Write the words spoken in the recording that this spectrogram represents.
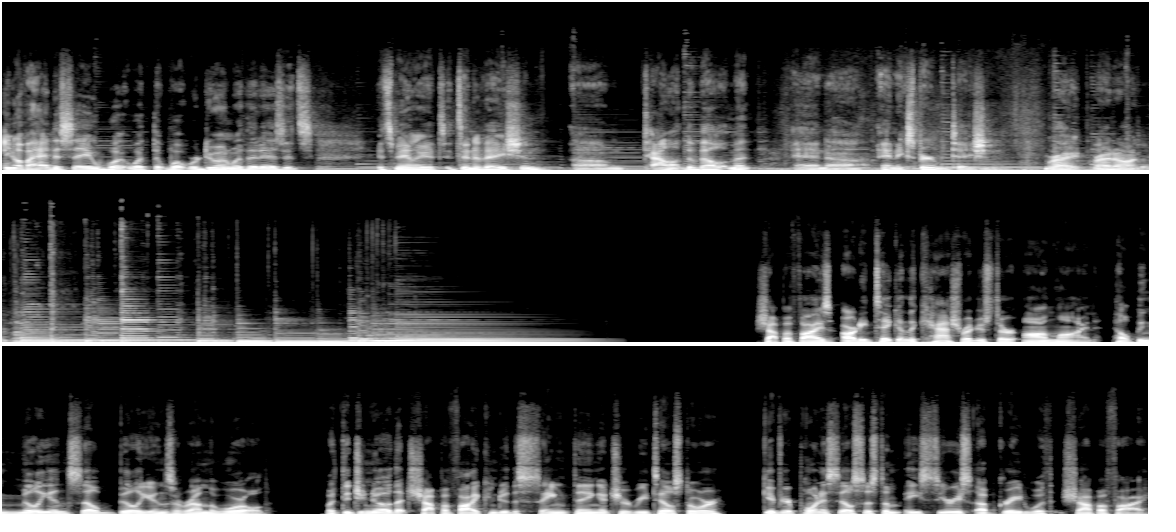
you know, if I had to say what what the, what we're doing with it is, it's it's mainly it's, it's innovation, um, talent development, and uh, and experimentation. Right, right on. Shopify's already taken the cash register online, helping millions sell billions around the world. But did you know that Shopify can do the same thing at your retail store? Give your point of sale system a serious upgrade with Shopify.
